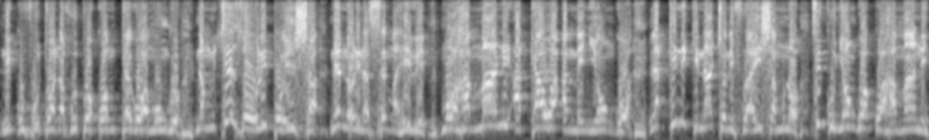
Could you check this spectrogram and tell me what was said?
ni kuvutwa anavutwa kwa mtego wa mungu. Na mchezo ulipoisha neno linasema hivi mohamani akawa amenyongwa. Lakini kinachonifurahisha mno si kunyongwa kwa hamani.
